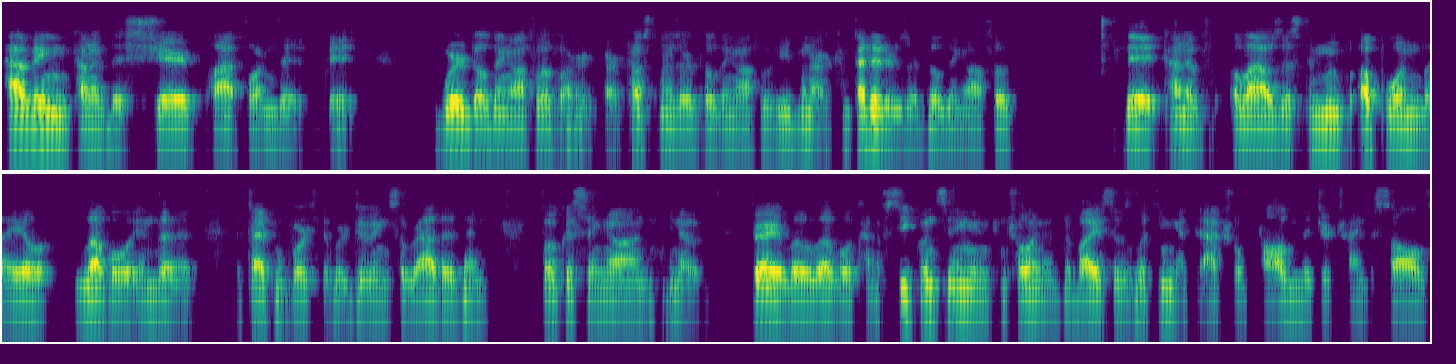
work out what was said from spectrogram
having kind of this shared platform that that we're building off of our, our customers are building off of even our competitors are building off of that kind of allows us to move up one level level in the, the type of work that we're doing so rather than focusing on you know very low level kind of sequencing and controlling the devices, looking at the actual problem that you're trying to solve,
